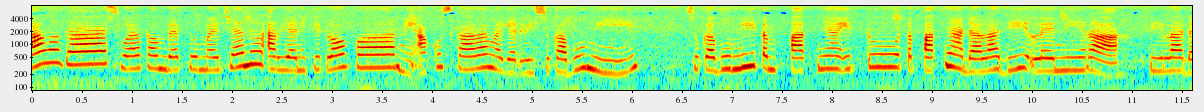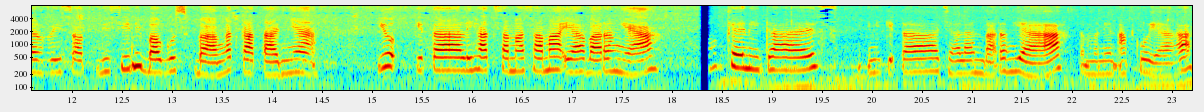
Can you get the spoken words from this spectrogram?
Halo guys, welcome back to my channel Aryani Kid Lover. Nih, aku sekarang lagi ada di Sukabumi. Sukabumi tempatnya itu tepatnya adalah di Lenira Villa dan Resort. Di sini bagus banget katanya. Yuk kita lihat sama-sama ya bareng ya. Oke nih guys, ini kita jalan bareng ya, temenin aku ya.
